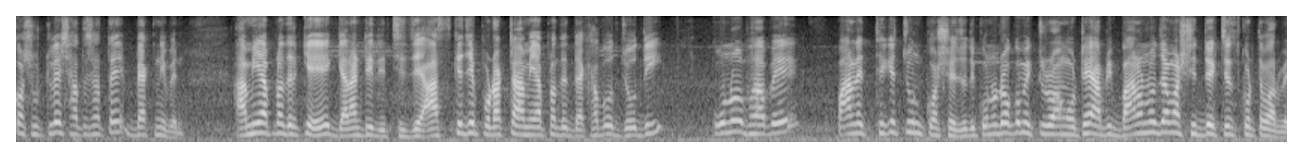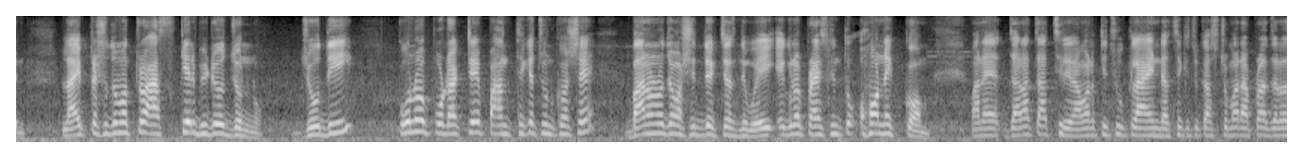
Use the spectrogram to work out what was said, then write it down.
কষ উঠলে সাথে সাথে ব্যাক নেবেন। আমি আপনাদেরকে গ্যারান্টি দিচ্ছি যে আজকে যে প্রোডাক্টটা আমি আপনাদের দেখাবো, যদি কোনোভাবে পানের থেকে চুন কষে, যদি কোনো রকম একটু রং ওঠে, আপনি বানানো জামা সিদ্ধ এক্সচেঞ্জ করতে পারবেন। লাইভটা শুধুমাত্র আজকের ভিডিওর জন্য। যদি কোনো প্রোডাক্টে পান থেকে চুন খসে বানানো জমা সিদ্ধ এক্সচেঞ্জ নেব। এই, এগুলোর প্রাইস কিন্তু অনেক কম। মানে যারা চাচ্ছিলেন, আমার কিছু ক্লায়েন্ট আছে, কিছু কাস্টমার আপনারা যারা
